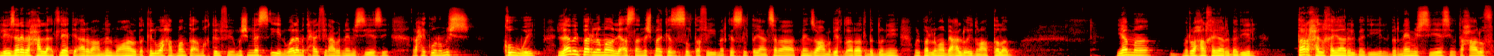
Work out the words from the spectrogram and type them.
اللي اذا ربح هلا ثلاثة أربعة من المعارضة كل واحد بمنطقة مختلفة ومش منسقين ولا متحالفين على برنامج سياسي رح يكونوا مش قوة لا بالبرلمان اللي أصلا مش مركز السلطة فيه. مركز السلطة يعني سبعة ثمان زعماء بياخذوا قرارات اللي بدهم إياه والبرلمان بيعلوا إيدهم على الطلب. يما بنروح على الخيار البديل طرح الخيار البديل برنامج سياسي وتحالف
